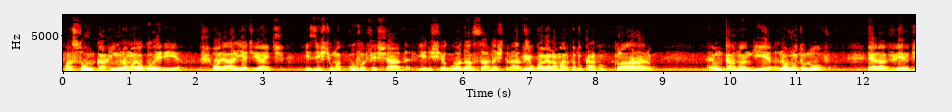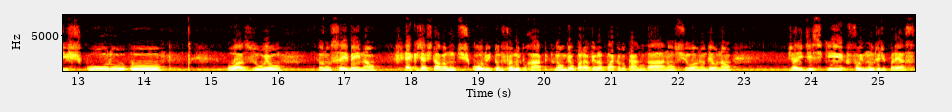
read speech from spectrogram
passou um carrinho na maior correria. Olha, ali adiante existe uma curva fechada e ele chegou a dançar na estrada. Viu qual era a marca do carro? Claro. É um carmanguia, não muito novo. Era verde escuro ou. ou azul, eu. eu não sei bem não. É que já estava muito escuro e tudo foi muito rápido. Não deu para ver a placa do carro? Ah, não, senhor, não deu não. Já lhe disse que foi muito depressa.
